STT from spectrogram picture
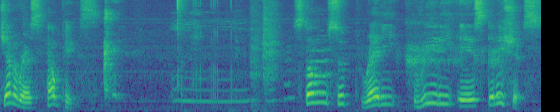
generous helpings. Stone soup ready really is delicious,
